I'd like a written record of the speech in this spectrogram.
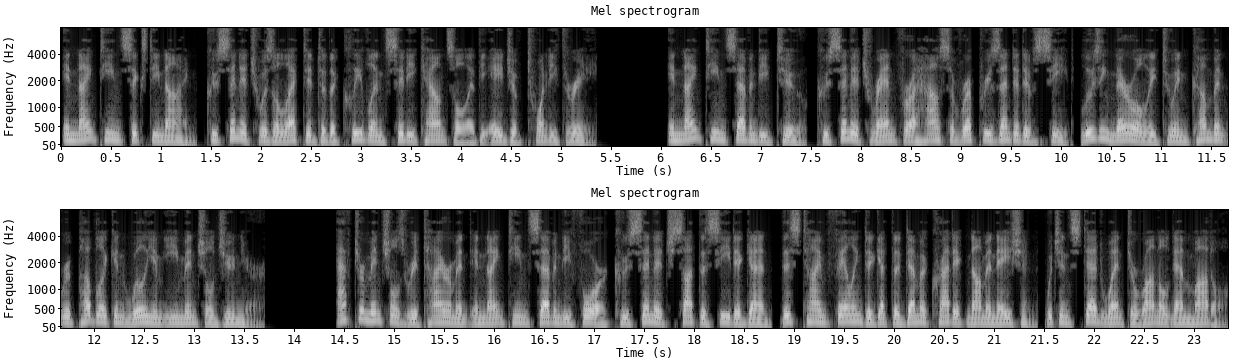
In 1969, Kucinich was elected to the Cleveland City Council at the age of 23. In 1972, Kucinich ran for a House of Representatives seat, losing narrowly to incumbent Republican William E. Minshall, Jr. After Minshall's retirement in 1974 Kucinich sought the seat again, this time failing to get the Democratic nomination, which instead went to Ronald M. Mottl.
